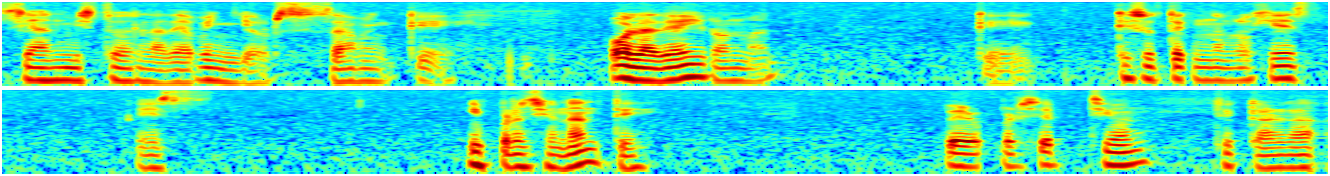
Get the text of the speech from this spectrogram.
si han visto la de Avengers, saben que, o la de Iron Man, que, su tecnología es, es impresionante. Pero Perception se carga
